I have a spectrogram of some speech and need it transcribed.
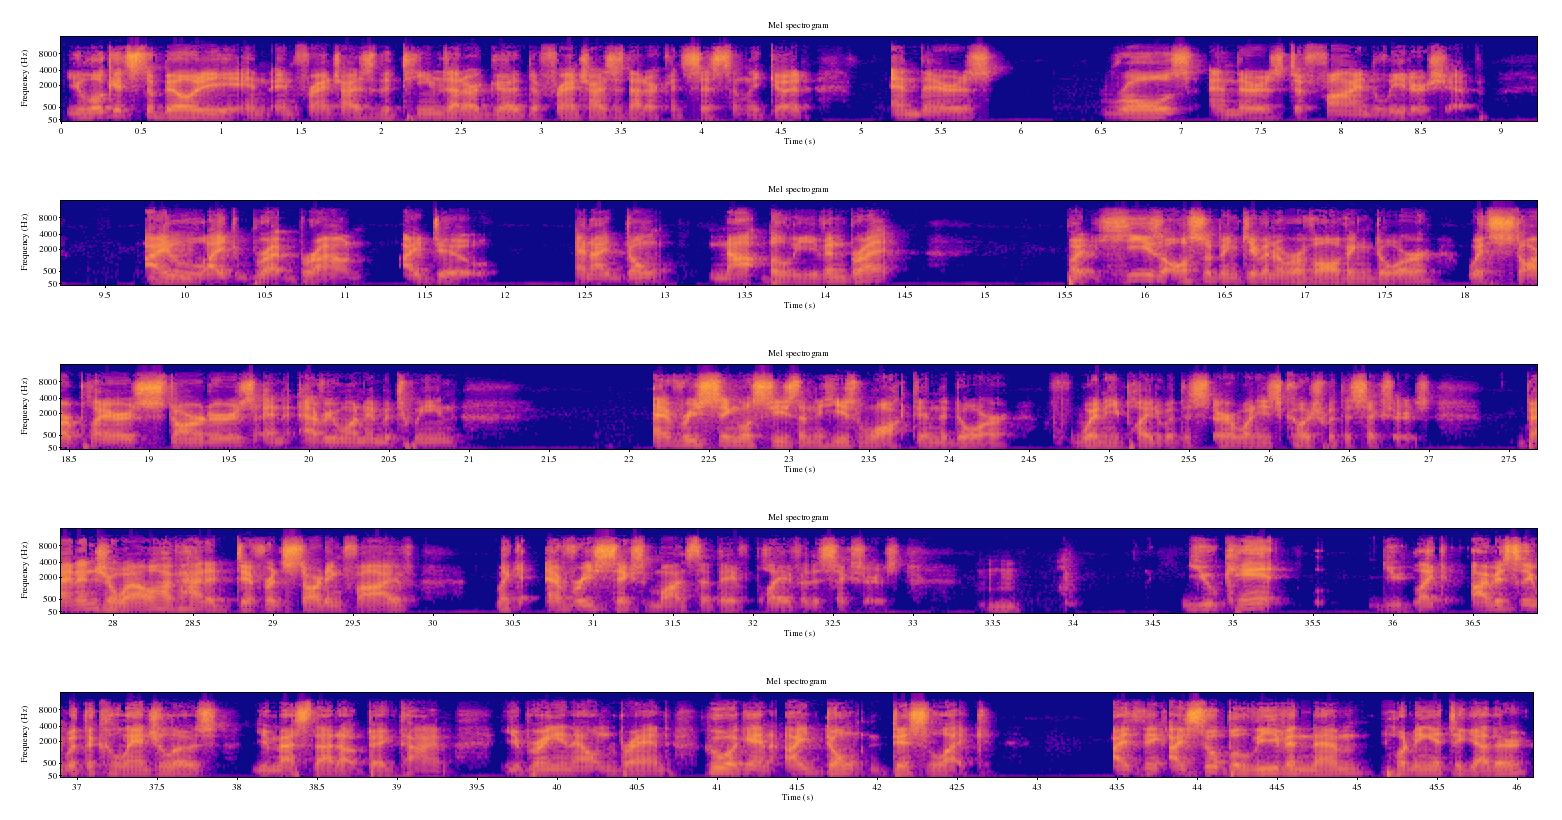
you look at stability in in franchises, the teams that are good, the franchises that are consistently good, and there's roles and there's defined leadership. I Mhm. like Brett Brown. I do, and I don't not believe in Brett but he's also been given a revolving door with star players, starters, and everyone in between. Every single season that he's walked in the door when he played with this or when he's coached with the Sixers. Ben and Joel have had a different starting five like every six months that they've played for the Sixers. Mhm. You can't you like obviously with the Colangelos, you mess that up big time. You bring in Elton Brand, who again I don't dislike. I think I still believe in them putting it together,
